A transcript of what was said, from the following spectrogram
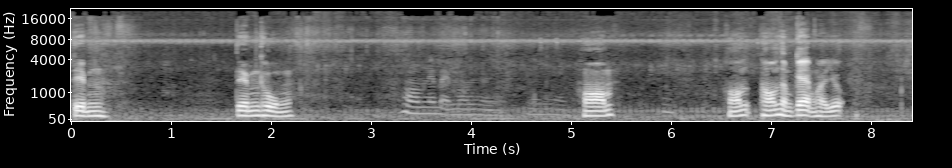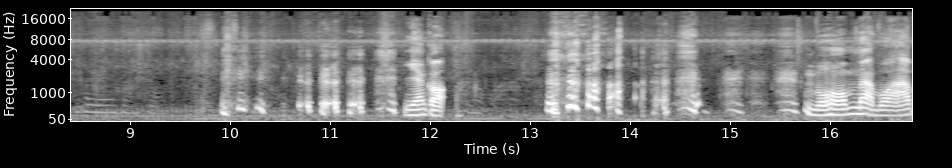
เต็ม เต็มถุง หอมในใบมอนเลยหอม หอม หอมทำแก้มเขาอยู่อิหยังเกาะ บ่หอมน้ำบ่อาบ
